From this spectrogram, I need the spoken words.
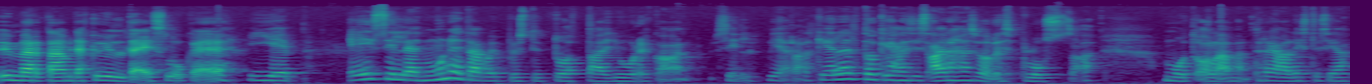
ymmärtää, mitä kylteis lukee. Jep ei silleen, että mun ei tarvitse pystyä tuottaa juurikaan sillä vieraalla kielellä. Tokihan siis ainahan se olisi plussaa, mutta ollaan realistisia.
